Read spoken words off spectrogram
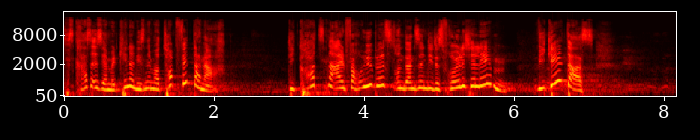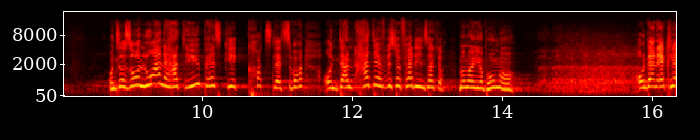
Das Krasse ist ja mit Kindern, die sind immer topfit danach. Die kotzen einfach übelst und dann sind die das fröhliche Leben. Wie geht das? Unser Sohn Luan, der hat übelst gekotzt letzte Woche und dann hat er, ist er fertig und sagt, Mama, ich hab Hunger. Und dann erklär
